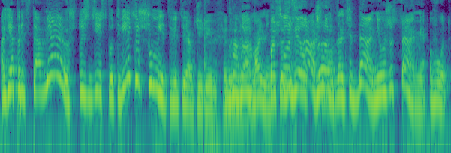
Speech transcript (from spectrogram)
а я представляю, что здесь вот ветер шумит в ветвях деревьев. Я думаю, нормально нормально, Пошло никто не дело. спрашивал. Да. Значит, да, они уже сами. Вот.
